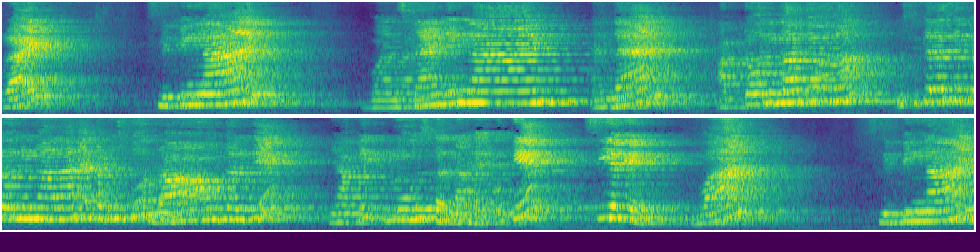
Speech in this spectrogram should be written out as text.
right sleeping line one standing line and then आप टो निकालते हो ना, उसी तरह से टो निकालना है बट उसको राउंड करके यहाँ पे क्लोज करना है okay see again one sleeping line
